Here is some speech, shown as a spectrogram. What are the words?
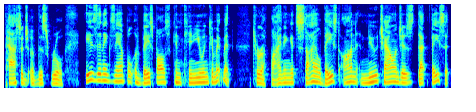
passage of this rule is an example of baseball's continuing commitment to refining its style based on new challenges that face it.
